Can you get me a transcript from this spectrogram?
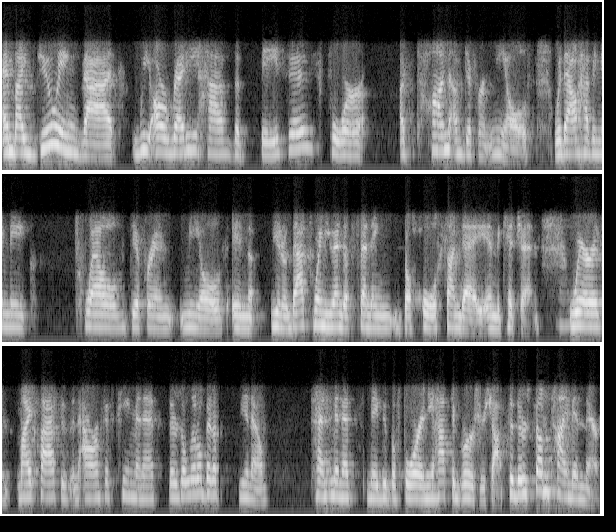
And by doing that we already have the basis for a ton of different meals without having to make 12 different meals in you know that's when you end up spending the whole sunday in the kitchen mm-hmm. whereas my class is an hour and 15 minutes there's a little bit of you know 10 minutes maybe before and you have to grocery shop. So there's some time in there.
